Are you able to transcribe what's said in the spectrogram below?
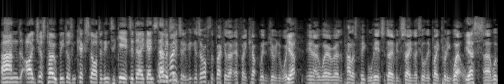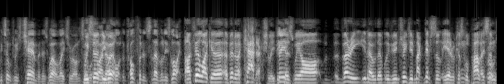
And I just hope he doesn't kick-start it into gear today against Well, he Everton. may do because they're off the back of that FA Cup win during the week. Yeah. You know, where uh, the Palace people here today have been saying they thought they played pretty well. Yes. Uh, we'll be talking to his chairman as well later on. So We we'll certainly will. what the confidence level is like. I feel like a, a bit of a cad actually you? because we are very, you know, that we've been treated magnificently here at Crystal Palace, and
